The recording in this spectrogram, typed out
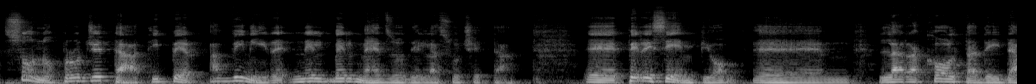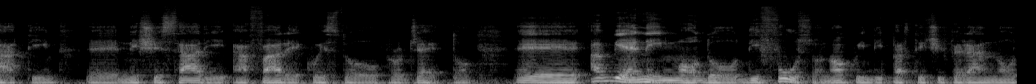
sono progettati per avvenire nel bel mezzo della società. Eh, per esempio, ehm, la raccolta dei dati eh, necessari a fare questo progetto eh, avviene in modo diffuso, no? quindi parteciperanno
